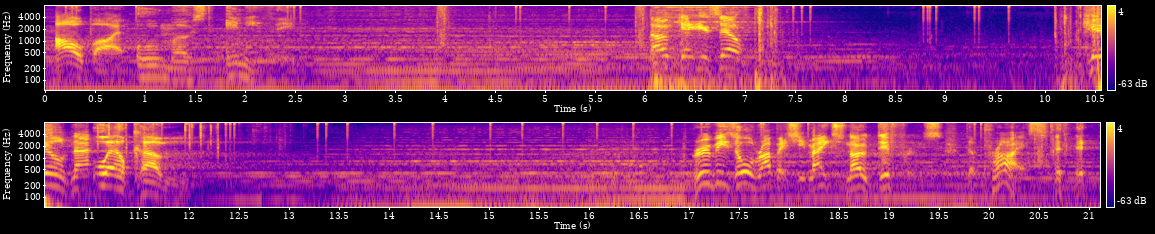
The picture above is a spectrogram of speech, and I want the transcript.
I'll buy almost anything. Don't get yourself killed now. Welcome. Ruby's all rubbish. It makes no difference. The price.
